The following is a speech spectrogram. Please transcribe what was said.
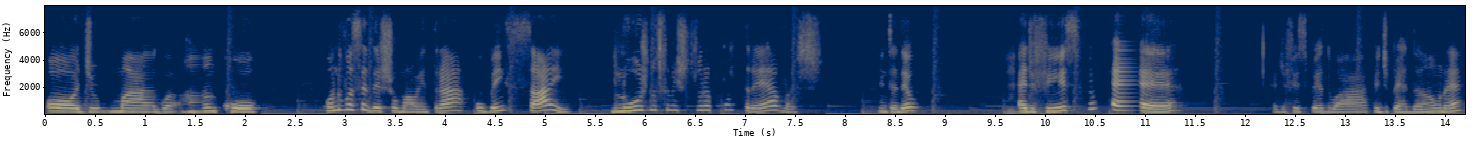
ódio, mágoa, rancor. Quando você deixa o mal entrar, o bem sai. Luz não se mistura com trevas. Entendeu? Uhum. É difícil? É. É difícil perdoar, pedir perdão, né?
